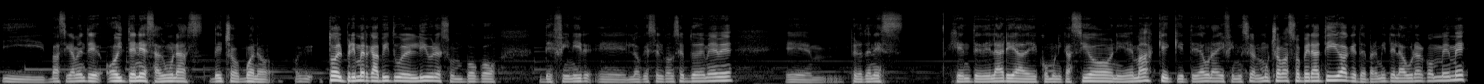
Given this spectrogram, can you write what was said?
Y básicamente hoy tenés algunas, de hecho, bueno, todo el primer capítulo del libro es un poco definir eh, lo que es el concepto de meme, eh, pero tenés gente del área de comunicación y demás que, que te da una definición mucho más operativa que te permite laburar con meme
